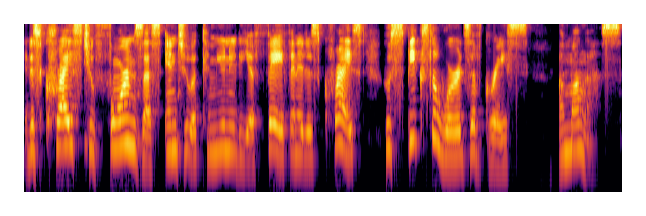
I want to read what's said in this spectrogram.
It is Christ who forms us into a community of faith, and it is Christ who speaks the words of grace among us.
